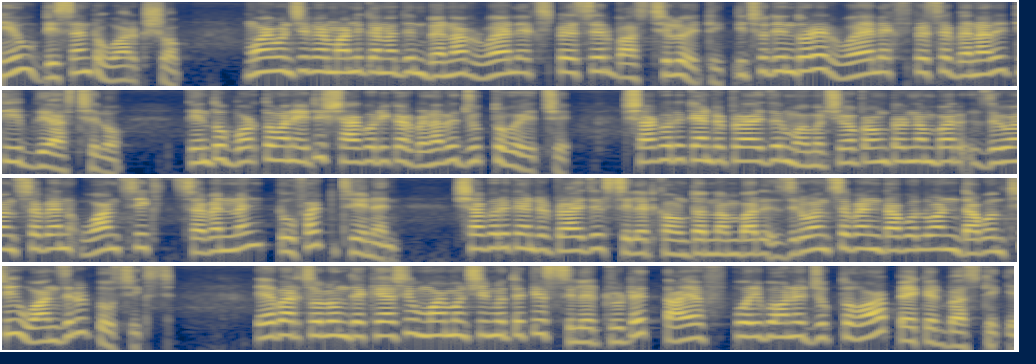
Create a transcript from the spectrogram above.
নিউ ডিসেন্ট ওয়ার্কশপ ময়মনসিংহের মালিকানাধীন ব্যানার রয়্যাল এক্সপ্রেসের বাস ছিল এটি। কিছুদিন ধরে রয়্যাল এক্সপ্রেসের ব্যানারে টিপ দিয়ে আসছিল কিন্তু বর্তমানে এটি সাগরিকার ব্যানারে যুক্ত হয়েছে। সাগরিকা এন্টারপ্রাইজের Mymensingh counter number zero one seven one six seven nine two five three nine. Sagarika এন্টারপ্রাইজের Sylhet counter number zero one seven double one double three one zero two six. এবার চলুন দেখে আসি ময়মনসিংহ থেকে সিলেট রুটে তায়েফ পরিবহনে যুক্ত হওয়া প্যাকেট বাসটিকে।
